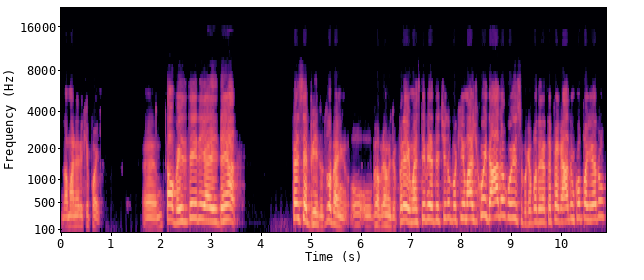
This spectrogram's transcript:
da maneira que foi. É, talvez ele tenha percebido, tudo bem, o, o, problema de freio, mas deveria ter tido um pouquinho mais de cuidado com isso, porque poderia ter pegado um companheiro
